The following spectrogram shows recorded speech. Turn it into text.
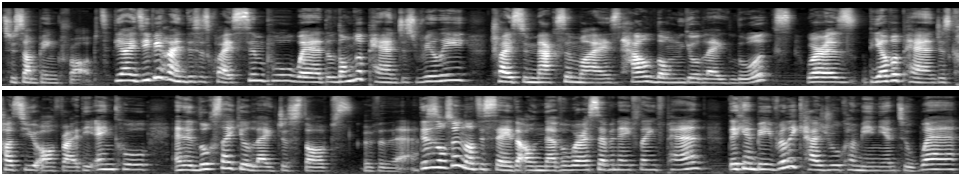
to something cropped. The idea behind this is quite simple where the longer pant just really tries to maximize how long your leg looks whereas the other pant just cuts you off right at the ankle and it looks like your leg just stops over there. This is also not to say that I'll never wear a 7 8 length pant. They can be really casual convenient to wear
